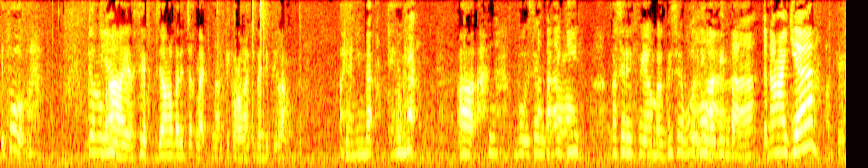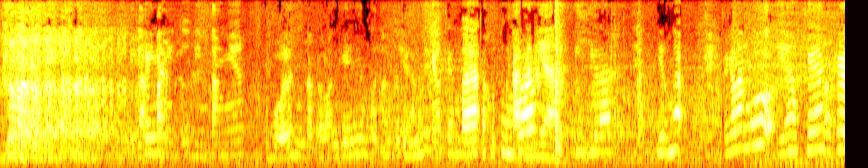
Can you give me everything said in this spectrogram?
Itu jangan lupa, Iya. ah ya sip, jangan lupa diceklek nanti kalau nggak kita ditilang. Ya nih mbak, ini mbak. Ah, bu, saya minta lagi? kasih review yang bagus ya bu, lima Wah, bintang. Tenang aja. Oke. Gampang Kayaknya- itu bintangnya. Boleh minta tolong kayaknya bu, tante jangan ini. Oke oke mbak. Takut tumpah. Kanan ya. Iya. Iya mbak. Pegangan bu. Iya oke. Oke.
